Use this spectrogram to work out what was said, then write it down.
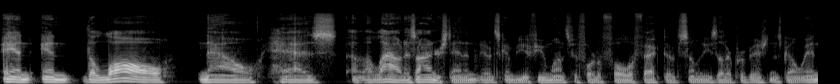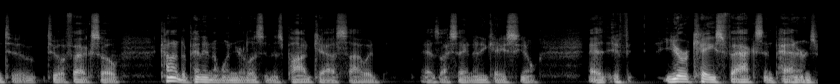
and, and the law now has uh, allowed, as I understand it, it's going to be a few months before the full effect of some of these other provisions go into to effect. So, kind of depending on when you're listening to this podcast, I would, as I say in any case, you know, if your case facts and patterns,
